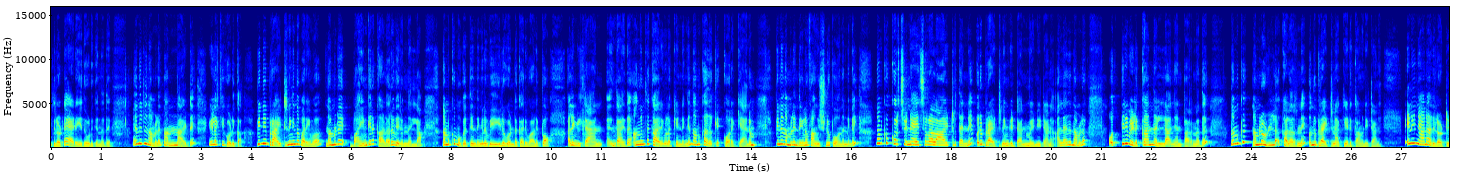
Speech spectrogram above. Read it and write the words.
ഇതിലോട്ട് ആഡ് ചെയ്ത് കൊടുക്കുന്നത്. എന്നിട്ട് നമ്മൾ നന്നായിട്ട് ഇളക്കി കൊടുക്കുക. പിന്നെ ബ്രൈറ്റനിങ് എന്ന് പറയുമ്പോൾ നമ്മുടെ ഭയങ്കര കളർ വരുന്നല്ല. നമുക്ക് മുഖത്ത് എന്തെങ്കിലും വെയിൽ കൊണ്ട് കരുവാളിപ്പോ അല്ലെങ്കിൽ ടാൻ അതായത് അങ്ങനത്തെ കാര്യങ്ങളൊക്കെ ഉണ്ടെങ്കിൽ നമുക്കതൊക്കെ കുറയ്ക്കാനും. പിന്നെ നമ്മൾ എന്തെങ്കിലും ഫംഗ്ഷന് പോകുന്നുണ്ടെങ്കിൽ നമുക്ക് കുറച്ച് നാച്ചുറലായിട്ട് തന്നെ ഒരു ബ്രൈറ്റനിങ് കിട്ടാനും വേണ്ടിയിട്ടാണ്. അല്ലാതെ നമ്മൾ ഒത്തിരി വെളുക്കാനെന്നല്ല ഞാൻ പറഞ്ഞത്. നമുക്ക് നമ്മളുള്ള കളറിനെ ഒന്ന് ബ്രൈറ്റൻ ആക്കി എടുക്കാൻ വേണ്ടിയിട്ടാണ്. ഇനി ഞാൻ അതിലോട്ട്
